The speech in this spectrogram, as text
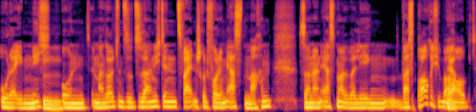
oder eben nicht. Mhm. Und man sollte sozusagen nicht den zweiten Schritt vor dem ersten machen, sondern erstmal überlegen, was brauche ich überhaupt,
